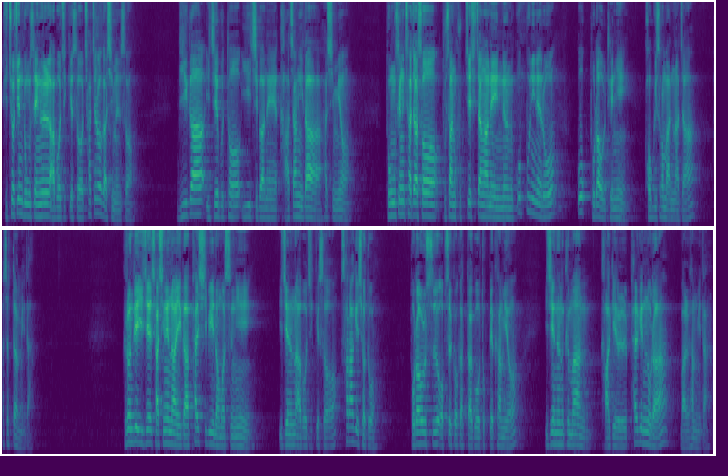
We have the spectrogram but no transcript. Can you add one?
뒤처진 동생을 아버지께서 찾으러 가시면서 네가 이제부터 이 집안의 가장이다 하시며 동생 찾아서 부산 국제시장 안에 있는 꽃분이네로 꼭 돌아올 테니 거기서 만나자 하셨답니다. 그런데 이제 자신의 나이가 80이 넘었으니 이제는 아버지께서 살아계셔도 돌아올 수 없을 것 같다고 독백하며 이제는 그만 가게를 팔겠노라 말합니다.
